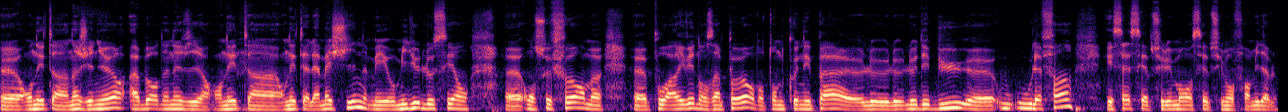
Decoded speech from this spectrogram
on est un ingénieur à bord d'un navire, on est un on est à la machine, mais au milieu de l'océan. on se forme pour arriver dans un port dont on ne connaît pas le, le, le début ou, ou la fin, et ça c'est absolument c'est absolument formidable.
